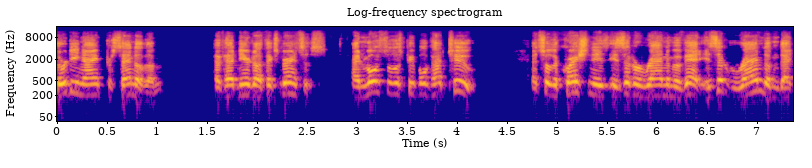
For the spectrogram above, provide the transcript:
39% of them have had near death experiences, and most of those people have had two. And so the question is, is it a random event? Is it random that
